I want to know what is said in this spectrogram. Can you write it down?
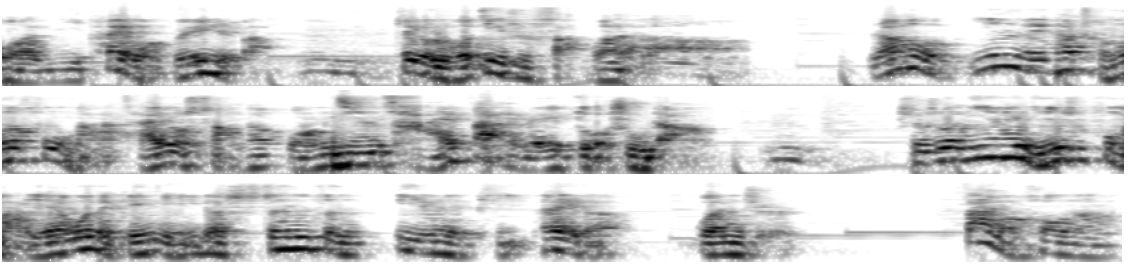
合，你配我闺女吧。嗯这个逻辑是反过来的。啊，然后，因为他成了驸马，才又赏他黄金，才拜为左庶长。嗯是说，因为您是驸马爷，我得给你一个身份地位匹配的官职。再往后呢，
